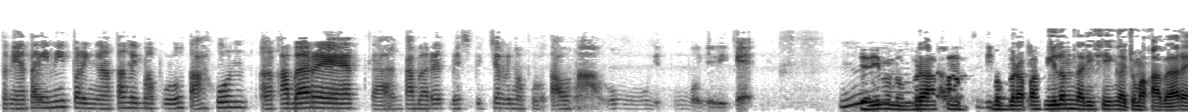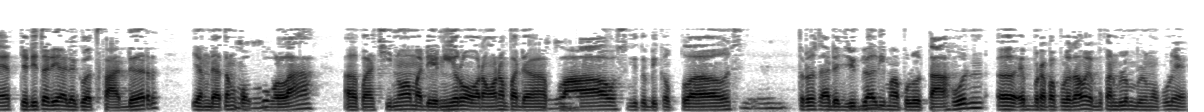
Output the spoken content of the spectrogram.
ternyata ini peringatan 50 tahun uh, kabaret kan. Kabaret Best Picture 50 tahun lalu gitu. Jadi kayak Hmm, jadi beberapa beberapa film tadi sih nggak cuma kabaret. Jadi tadi ada Godfather yang datang hmm. Coppola, Al Pacino sama De Niro orang-orang pada hmm. applause gitu big applause. Hmm. Terus ada juga 50 tahun eh, eh berapa puluh tahun ya bukan belum belum 50 ya.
